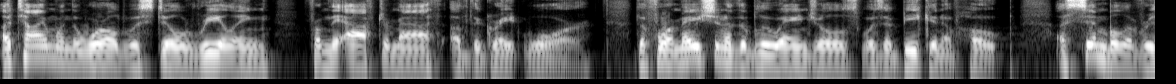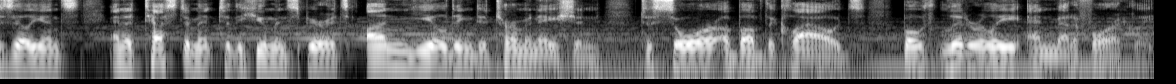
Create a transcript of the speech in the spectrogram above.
a time when the world was still reeling from the aftermath of the Great War. The formation of the Blue Angels was a beacon of hope, a symbol of resilience, and a testament to the human spirit's unyielding determination to soar above the clouds, both literally and metaphorically.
